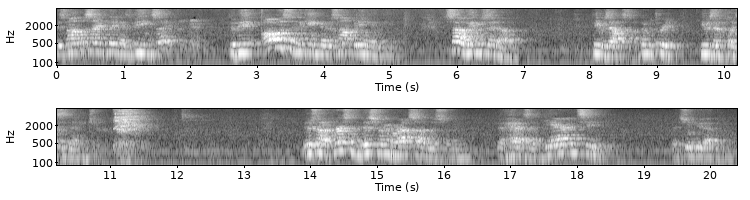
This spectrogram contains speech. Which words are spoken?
is not the same thing as being saved. To be almost in the kingdom is not being in the kingdom. So he was in a, he was outside. Number three, he was in a place of danger. There's not a person in this room or outside this room that has a guarantee that you'll get up in the morning.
